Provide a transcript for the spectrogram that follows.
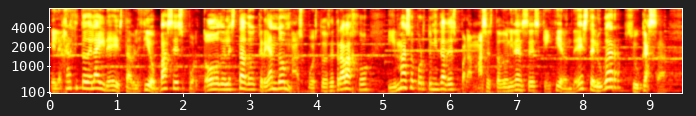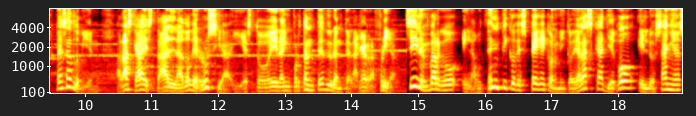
el ejército del aire estableció bases por todo el estado creando más puestos de trabajo y más oportunidades para más estadounidenses que hicieron de este lugar su casa. Pensadlo bien, Alaska está al lado de Rusia y esto era importante durante la Guerra Fría. Sin embargo, el auténtico despegue económico de Alaska llegó en los años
